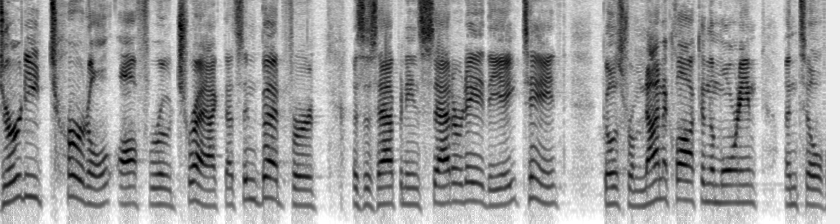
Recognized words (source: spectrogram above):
Dirty Turtle off-road track. That's in Bedford. This is happening Saturday, the 18th. Goes from 9 o'clock in the morning until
